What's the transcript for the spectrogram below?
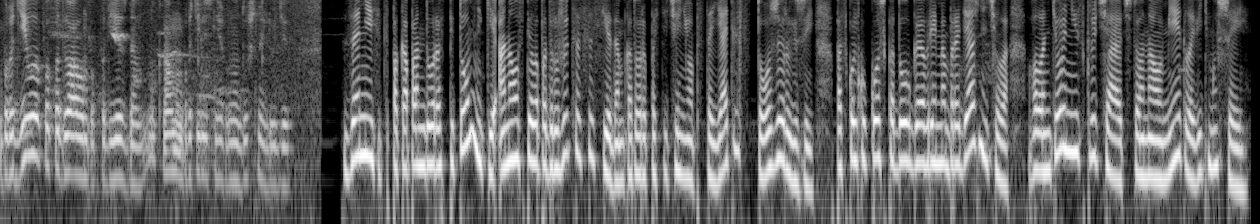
бродила по подвалам, по подъездам. Ну, к нам обратились неравнодушные люди. За месяц, пока Пандора в питомнике, она успела подружиться с соседом, который по стечению обстоятельств тоже рыжий. Поскольку кошка долгое время бродяжничала, волонтеры не исключают, что она умеет ловить мышей.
